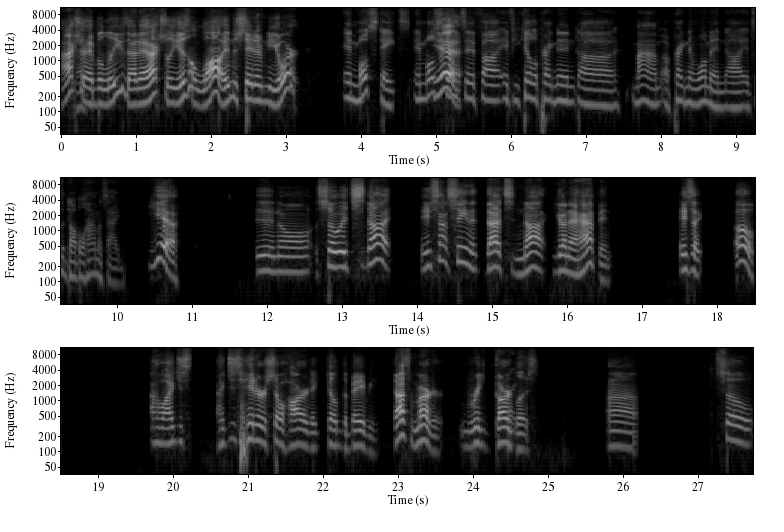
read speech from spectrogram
Actually, I believe that it actually is a law in the state of New York. in most states in most Yeah. states if uh if you kill a pregnant uh mom a pregnant woman uh it's a double homicide Yeah. You know, so it's not it's not saying that that's not going to happen. It's like, "Oh, oh, I just I just hit her so hard it killed the baby." That's murder regardless. Uh so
